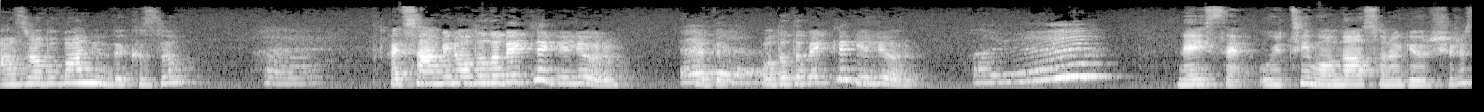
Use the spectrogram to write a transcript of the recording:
Azra babaannen de kızım. Ha. Hadi sen beni odada bekle geliyorum. Hadi odada bekle geliyorum. Hayır. Neyse uyutayım ondan sonra görüşürüz.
